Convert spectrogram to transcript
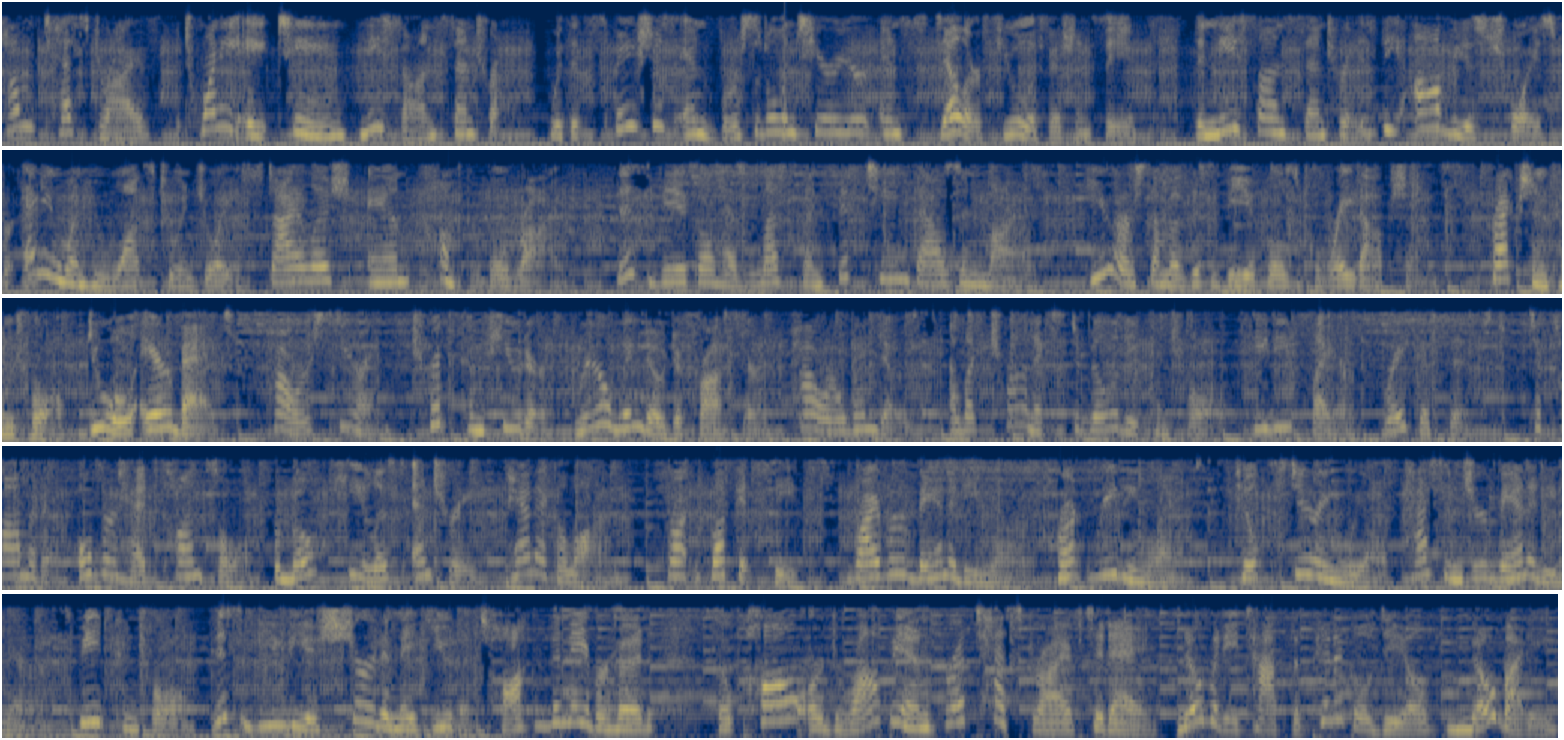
Come test drive the 2018 Nissan Sentra. With its spacious and versatile interior and stellar fuel efficiency, the Nissan Sentra is the obvious choice for anyone who wants to enjoy a stylish and comfortable ride. This vehicle has less than 15,000 miles. Here are some of this vehicle's great options. Traction control, dual airbags, power steering, trip computer, rear window defroster, power windows, electronic stability control, CD player, brake assist, tachometer, overhead console, remote keyless entry, panic alarm, front bucket seats, driver vanity mirror, front reading lamps, tilt steering wheel, passenger vanity mirror, speed control. This beauty is sure to make you the talk of the neighborhood, so call or drop in for a test drive today. Nobody tops a pinnacle deal, nobody.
